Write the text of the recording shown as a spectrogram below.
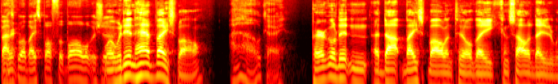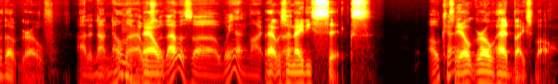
Basketball, baseball, football? What was your. Well, we didn't have baseball. oh, okay. Paragould didn't adopt baseball until they consolidated with Oak Grove. I did not know that. Now- Which, that was a win. Like That was uh, in '86. Okay. See, Oak Grove had baseball,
